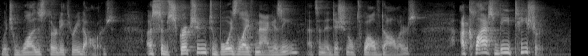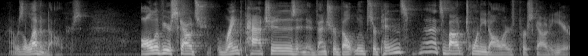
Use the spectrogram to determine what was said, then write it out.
which was $33, a subscription to Boys Life magazine, that's an additional $12, a Class B t-shirt, that was $11, all of your scouts rank patches and adventure belt loops or pins, that's about $20 per scout a year.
